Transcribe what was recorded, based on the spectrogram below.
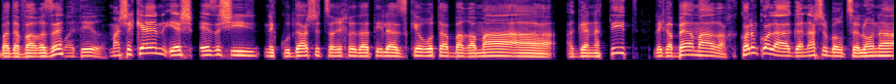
בדבר הזה. הוא אדיר. מה שכן, יש איזושהי נקודה שצריך לדעתי להזכר אותה ברמה ההגנתית לגבי המערך. קודם כל, ההגנה של ברצלונה,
